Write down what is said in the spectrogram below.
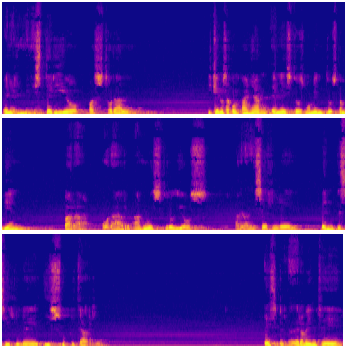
en el ministerio pastoral y que nos acompañan en estos momentos también para orar a nuestro Dios, agradecerle, bendecirle y suplicarle. Es verdaderamente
